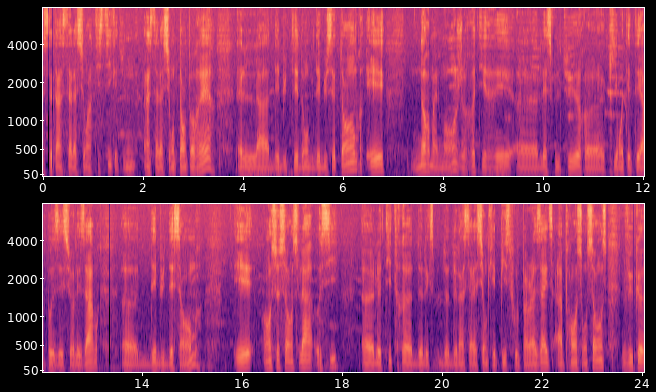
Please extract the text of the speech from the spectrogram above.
cette installation artistique est une installation temporaire. Elle a débuté donc début septembre et normalement je retirerai euh, les sculptures euh, qui ont été apposées sur les arbres euh, début décembre. Et en ce sens-là aussi, le titre de l'installation qui est Peaceful Parasites apprend son sens vu que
